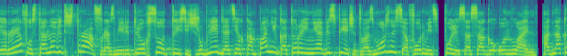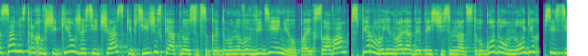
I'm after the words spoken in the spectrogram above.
РФ установит штраф в размере 300 тысяч рублей для тех компаний, которые не обеспечат возможность оформить полис ОСАГО онлайн. Однако сами страховщики уже сейчас скептически относятся к этому нововведению. По их словам, с 1 января 2017 года у многих система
